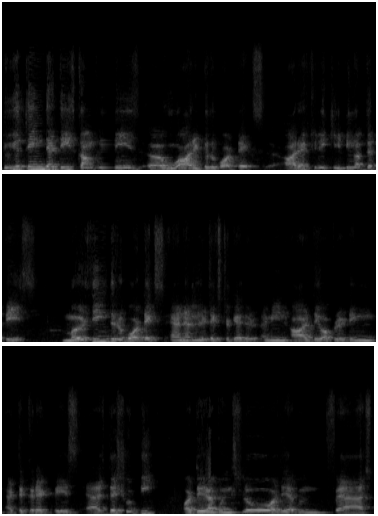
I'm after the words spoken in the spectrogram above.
do you think that these companies uh, who are into robotics are actually keeping up the pace merging the robotics and analytics together? I mean are they operating at the correct pace as they should be or they are going slow or they are going fast?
